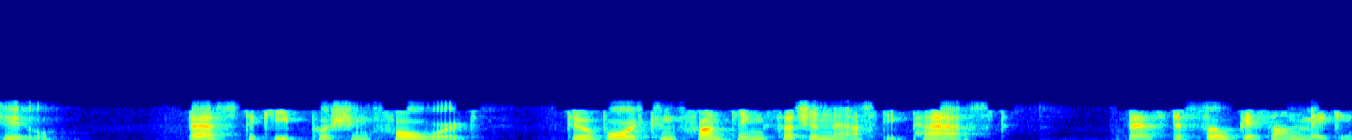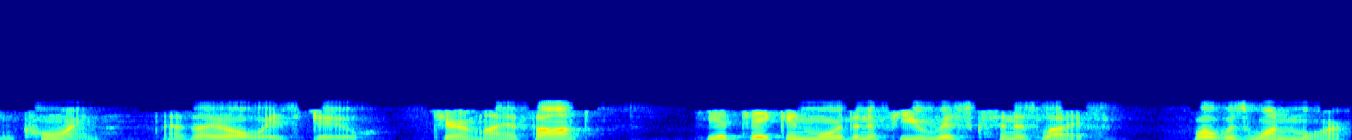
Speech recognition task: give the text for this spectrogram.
too. Best to keep pushing forward, to avoid confronting such a nasty past. Best to focus on making coin, as I always do, Jeremiah thought. He had taken more than a few risks in his life. What was one more?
